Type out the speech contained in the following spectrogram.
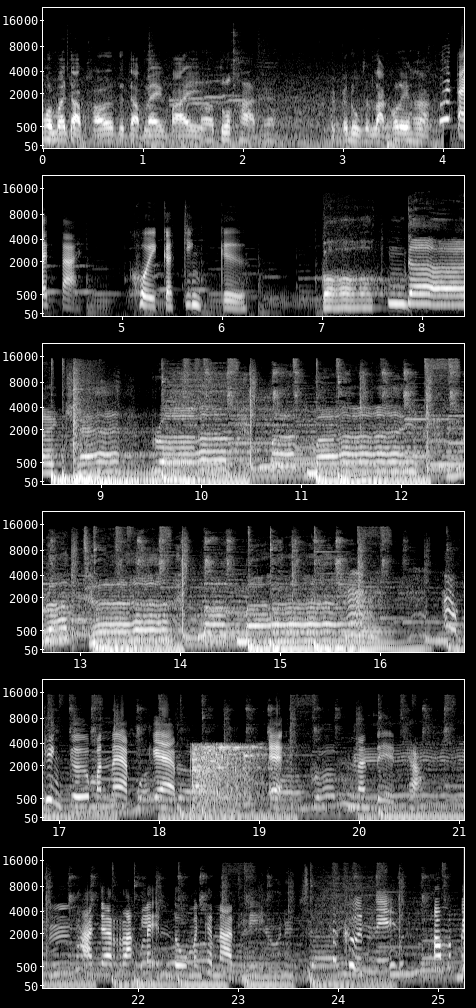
คนมาจับเขาแต่จับแรงไปเอ่อตัวขาดไงกระดูกสันหลังเขาเลยหัก อุ๊ยตายตายคุยกับกิ้งกือ บอกได้แค่รักมากมายรัก เธอมากมายเอากิ้งกือมาแนบแก้มเอ๊ะนาเดชน์ค่ะอืมถ้าจะรักและเอ็นดูมันขนาดนี้คืนนี้ เอามาไป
